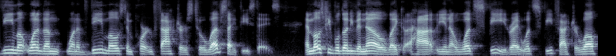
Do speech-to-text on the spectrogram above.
the one of them one of the most important factors to a website these days. And most people don't even know like how you know what's speed, right? What's speed factor? Well,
